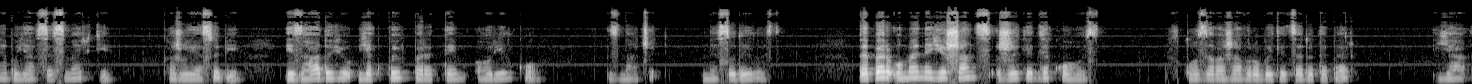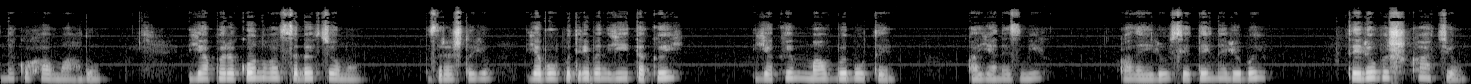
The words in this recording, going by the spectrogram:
Не боявся смерті, кажу я собі, і згадую, як пив перед тим горілку. Значить, не судилось. Тепер у мене є шанс жити для когось. Хто заважав робити це дотепер? Я не кохав Магду. Я переконував себе в цьому. Зрештою, я був потрібен їй такий, яким мав би бути. А я не зміг. Але, Ілюсі, ти не любив. Ти любиш Катю,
